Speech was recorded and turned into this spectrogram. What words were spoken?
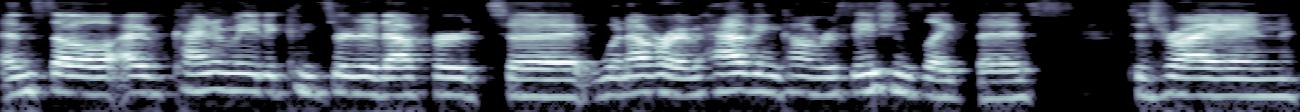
And so I've kind of made a concerted effort to, whenever I'm having conversations like this, to try and,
